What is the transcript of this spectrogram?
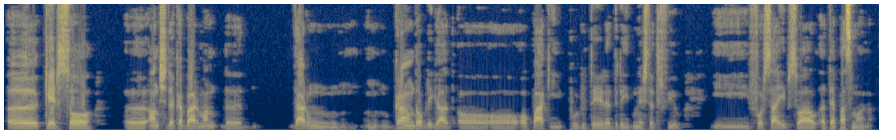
Uh, quero só, uh, antes de acabar, dar um, um grande obrigado ao, ao, ao Paki por ter aderido neste atrofio e força aí pessoal, até para a semana.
